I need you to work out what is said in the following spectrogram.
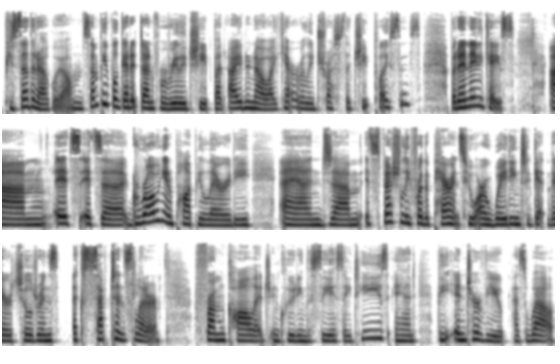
비싸더라고요. Some people get it done for really cheap, but I don't know. I can't really trust the cheap places. But in any case, um, it's it's uh, growing in popularity, and um, especially for the parents who are waiting to get their children's acceptance letter from college, including the CSATs and the interview as well.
